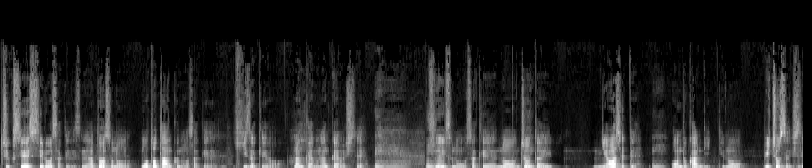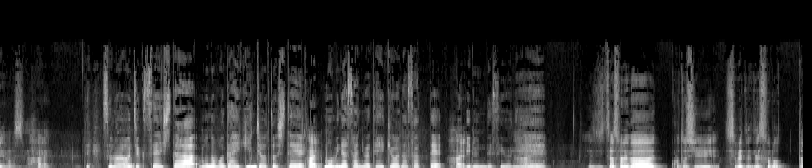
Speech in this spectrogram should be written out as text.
熟成してるお酒ですね。あとはその元タンクのお酒。利き酒を何回も何回もして。常にそのお酒の状態に合わせて温度管理っていうのを微調整しています。はい。でその熟成したものも大吟醸として、はい、もう皆さんには提供なさってい。るんですよね。はい。はい実はそれが今年すべて出揃った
